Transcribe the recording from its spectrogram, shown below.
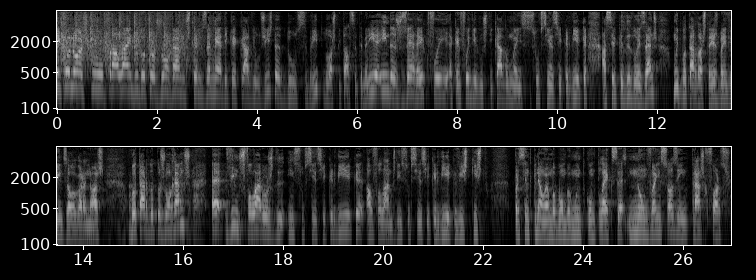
E connosco, para além do Dr. João Ramos, temos a médica cardiologista Dulce Brito, do Hospital Santa Maria, e ainda José que foi, a quem foi diagnosticado uma insuficiência cardíaca há cerca de dois anos. Muito boa tarde aos três, bem-vindos ao Agora Nós. Boa tarde, Dr. João Ramos. Uh, vimos falar hoje de insuficiência cardíaca. Ao falarmos de insuficiência cardíaca, visto que isto, parecendo que não, é uma bomba muito complexa, Sim. não vem sozinho, traz reforços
